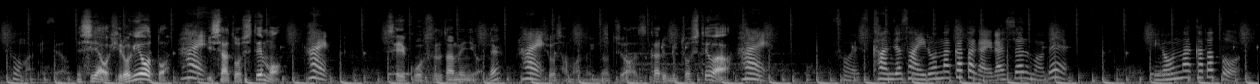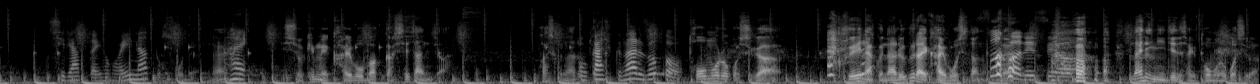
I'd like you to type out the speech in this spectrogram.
すそうなんですよ。で視野を広げようと。はい。医者としても。はい成功するためにはねはい。人様の命を預かる身としてははい。そうです。患者さんいろんな方がいらっしゃるのでいろんな方と知り合った方がいいなと。思そうだよね、はい。一生懸命解剖ばっかしてたんじゃ。おかしくなる。おかしくなるぞと。トウモロコシが食えなくなるぐらい解剖してたんだもんね。そうですよ。何に似てでしたっけトウモロコシは？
